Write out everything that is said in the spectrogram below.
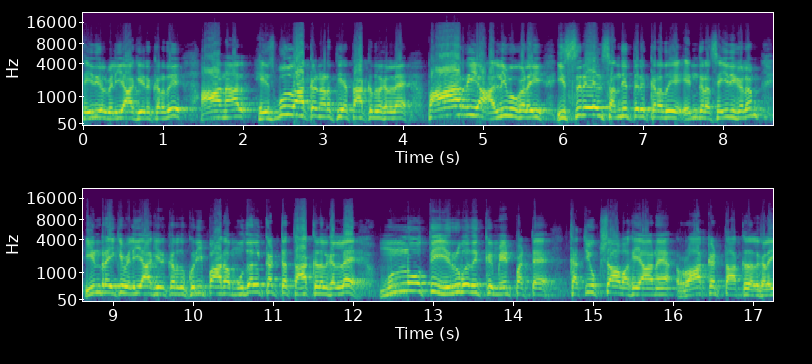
செய்திகள் வெளியாகி இருக்கிறது. ஆனால் ஹெஸ்புல்லாக்கள் நடத்திய தாக்குதல்களில் பாரிய அழிவுகளை இஸ்ரேல் சந்தித்திருக்கிறது என்கிற செய்திகளும் இன்றைக்கு வெளியாகி இருக்கிறது. குறிப்பாக முதல் கட்ட தாக்குதல்களில் முன்னூற்றி இருபதுக்கு மேற்பட்ட கத்யுக்ஷா வகையான ராக்கெட் தாக்குதல்களை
